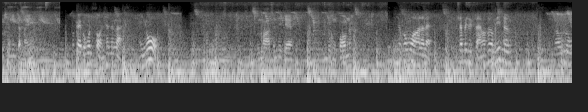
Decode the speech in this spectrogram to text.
วเอาวิชานี้จากไหนก็แกเป็นคนสอนฉันนั่นแหละไอ้โง่มันมาฉันให้แกมันเป็นของปลอมนะยังก็มัวนั่นแหละฉันไปศึกษามาเพิ่มนิดนึงเราลง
